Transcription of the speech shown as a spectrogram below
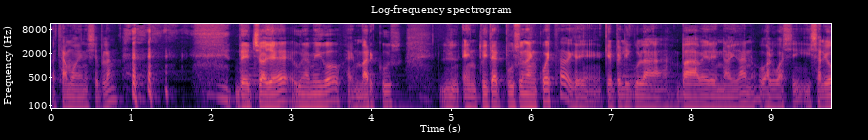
estamos en ese plan. de hecho, ayer un amigo, el Marcus, en Twitter puso una encuesta de qué película va a haber en Navidad, ¿no? O algo así. Y salió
